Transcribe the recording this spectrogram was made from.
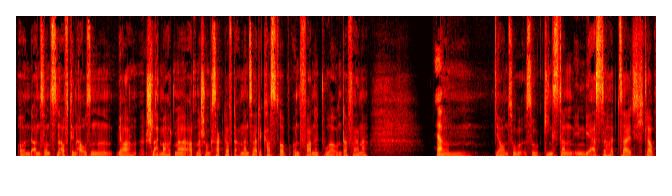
Und ansonsten auf den Außen, ja, Schleimer hat man, hat man schon gesagt, auf der anderen Seite Kastrop und vorne Dua und Ferner. Ja. Ähm, ja, und so, so ging es dann in die erste Halbzeit. Ich glaube,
